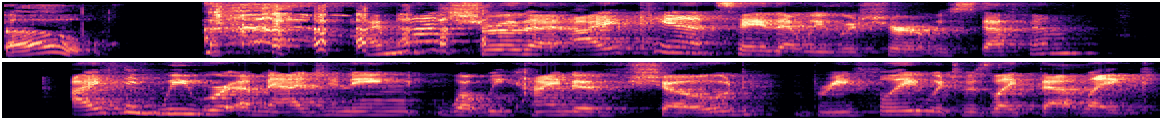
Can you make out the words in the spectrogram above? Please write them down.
Oh. I'm not sure that I can't say that we were sure it was Stefan. I think we were imagining what we kind of showed briefly, which was like that like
